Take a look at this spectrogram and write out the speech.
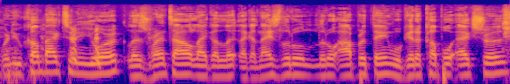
when you come back to New York, let's rent out like a like a nice little little opera thing. We'll get a couple extras.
